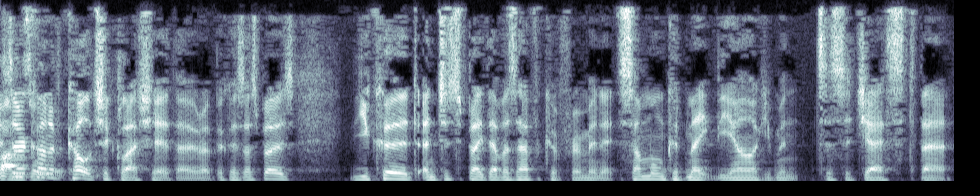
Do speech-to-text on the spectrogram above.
Is there a kind of culture clash here, though? Right? Because I suppose you could, and just to play devil's advocate for a minute, someone could make the argument to suggest that,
